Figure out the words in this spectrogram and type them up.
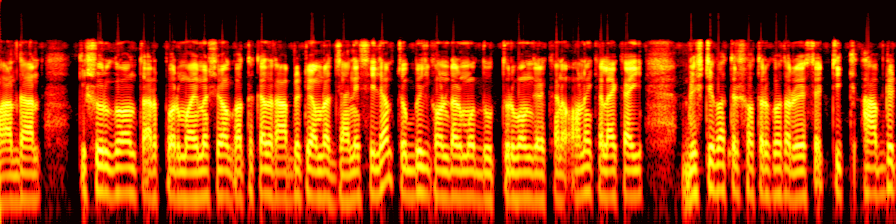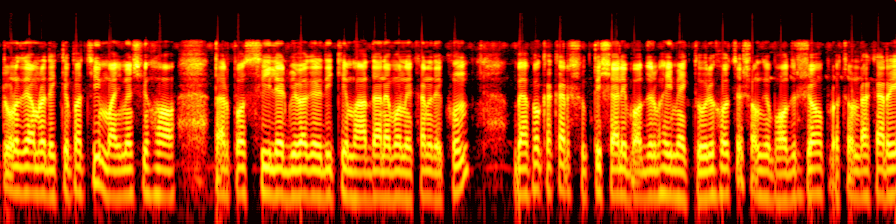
মাদান, কিশোরগঞ্জ, তারপর ময়মনসিংহ গতকালের আপডেটে আমরা জানিয়েছিলাম। চব্বিশ ঘণ্টার মধ্যে উত্তরবঙ্গের এখানে অনেক এলাকায় বৃষ্টিপাতের সতর্কতা রয়েছে। ঠিক আপডেট অনুযায়ী আমরা দেখতে পাচ্ছি ময়মনসিংহ, তারপর সিলেট বিভাগের দিকে, মাদান এবং এখানে দেখুন, ব্যাপক আকার শক্তিশালী বজ্রবাহী মেঘ তৈরি হচ্ছে। সঙ্গে বজ্রসহ প্রচণ্ড আকারে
